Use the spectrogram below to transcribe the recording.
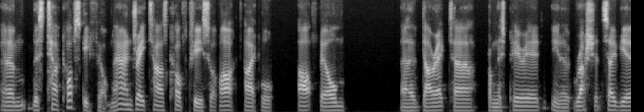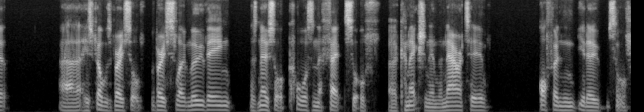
um, this Tarkovsky film, now Andrei Tarkovsky, sort of archetypal art film uh, director from this period, you know, Russian, Soviet. Uh, his film was very sort of very slow moving, there's no sort of cause and effect sort of uh, connection in the narrative. Often, you know, sort of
